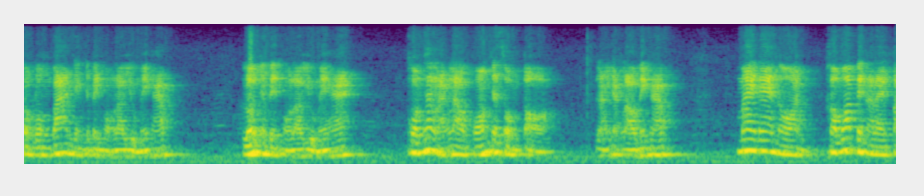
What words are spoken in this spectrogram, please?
ตกลงบ้านยังจะเป็นของเราอยู่ไหมครับรถยังเป็นของเราอยู่ไหมฮะ คนข้างหลังเราพร้อมจะส่งต่อ หลังจากเราไหมครับ ไม่แน่นอนคำว่าเป็นอะไรไป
